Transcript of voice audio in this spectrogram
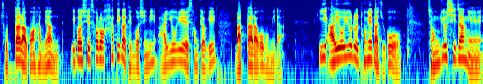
줬다라고 하면 이것이 서로 합의가 된 것이니 IOU의 성격이 맞다라고 봅니다. 이 IOU를 통해 가지고 정규 시장에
